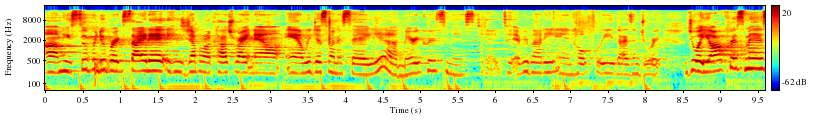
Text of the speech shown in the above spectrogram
Um, he's super duper excited. He's jumping on the couch right now, and we just want to say, yeah, Merry Christmas today to everybody, and hopefully you guys enjoy enjoy y'all Christmas.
